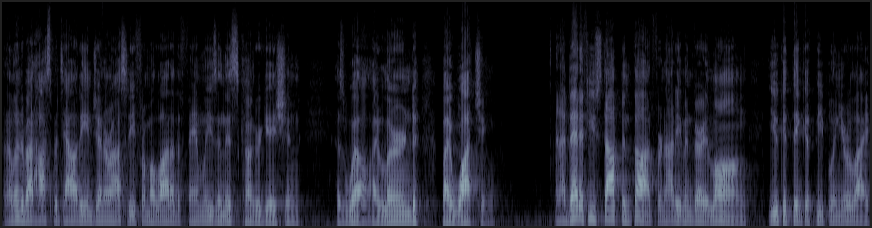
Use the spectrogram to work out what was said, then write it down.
And I learned about hospitality and generosity from a lot of the families in this congregation as well. I learned by watching. And I bet if you stopped and thought for not even very long, you could think of people in your life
